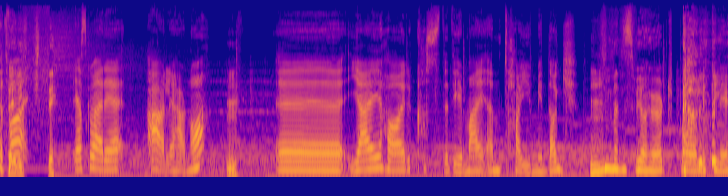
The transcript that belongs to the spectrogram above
riktig. Jeg skal være ærlig her nå. Mm. Eh, jeg har kastet i meg en thaimiddag mens vi har hørt på Lykkelig.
